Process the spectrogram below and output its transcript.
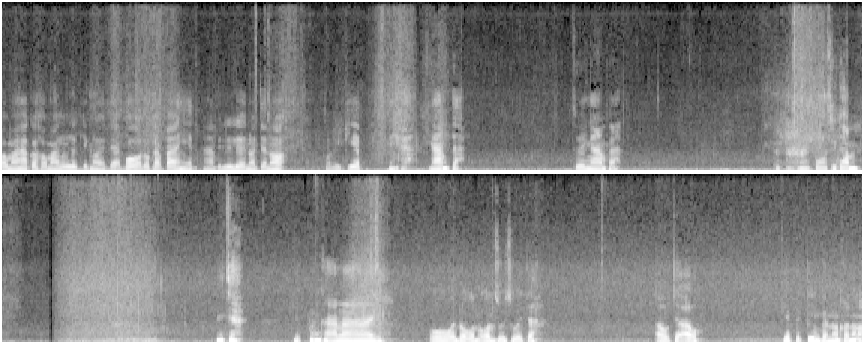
เขามาฮะก็เขามาลึกๆจักหน่อยจ้ะพ่อเราค่ะป้าเฮ็ดหาไปเรื่อยๆเนาะจ้ะเนาะพอได้เก็บนี่ค่ะงามจ้ะสวยงามค่ะไปหาต่อสิคำนี่จ้ะเห็ดพึ่งขาลาย โอ้ยดอกอ่อนๆสวยๆจ้ะเอาจะเอา เก็บไปตื่มกันเนาะค่ะเนาะ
